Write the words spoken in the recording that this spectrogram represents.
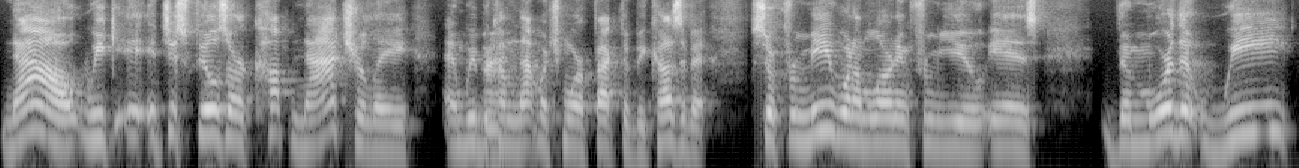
now we it just fills our cup naturally and we become right. that much more effective because of it. So for me, what I'm learning from you is the more that we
